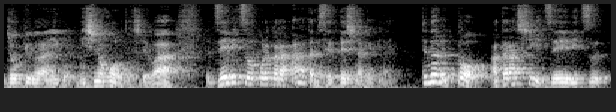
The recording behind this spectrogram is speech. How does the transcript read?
上級の乱以後西の方の土地では税率をこれから新たに設定しなきゃいけない。ってなると新しい税率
